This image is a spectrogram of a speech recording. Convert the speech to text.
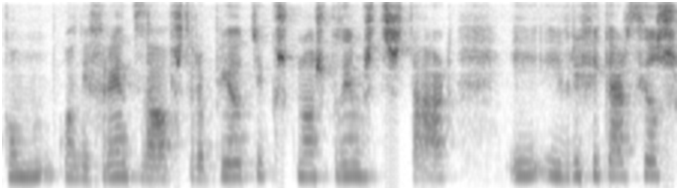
com, com, diferentes alvos terapêuticos que nós podemos testar e, e verificar se eles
